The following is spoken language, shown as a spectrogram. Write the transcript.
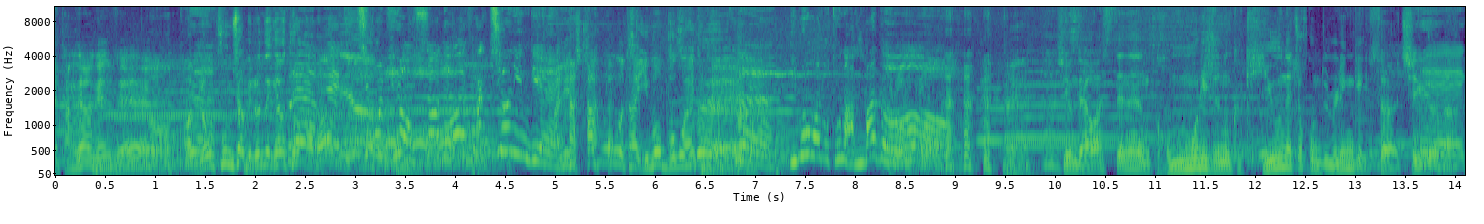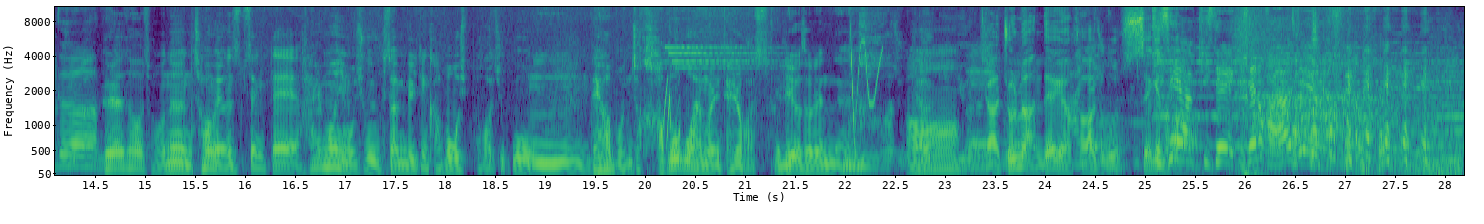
아 당당하게 해도 돼. 아, 명품샵 이런 데 그냥 그래, 들어가봐. 그래. 눈치 볼 필요 없어. 너가 박지원인데. 아니 차 보고 다 입어보고 해도 돼. 그래. 입어봐도 돈 안 받아. 지금 내가 봤을 때는 건물이 주는 그 기운에 조금 눌린 게 있어요 지금. 그래, 그. 그래서 저는 처음에 연습생 때 할머니 모시고 63빌딩 가보고 싶어가지고 음. 내가 먼저 가보고 할머니 데려갔어. 리허설 했네. 야, 쫄면 안 돼. 그냥 가가지고 세게 기세야, 나가. 기세. 기세로 가야지.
